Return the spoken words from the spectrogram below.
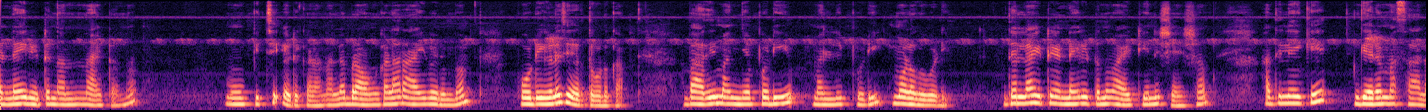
എണ്ണയിലിട്ട് നന്നായിട്ടൊന്ന് മൂപ്പിച്ച് എടുക്കണം. നല്ല ബ്രൗൺ കളറായി വരുമ്പം പൊടികൾ ചേർത്ത് കൊടുക്കാം. അപ്പോൾ ആദ്യം മഞ്ഞൾപ്പൊടിയും മല്ലിപ്പൊടി മുളക് പൊടി. ഇതെല്ലാം ഇട്ട് എണ്ണയിലിട്ടൊന്ന് വഴറ്റിയതിന് ശേഷം അതിലേക്ക് ഗരം മസാല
